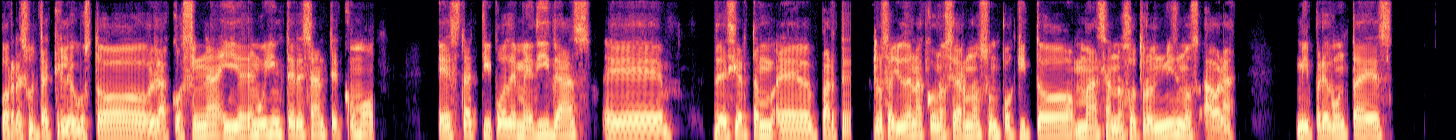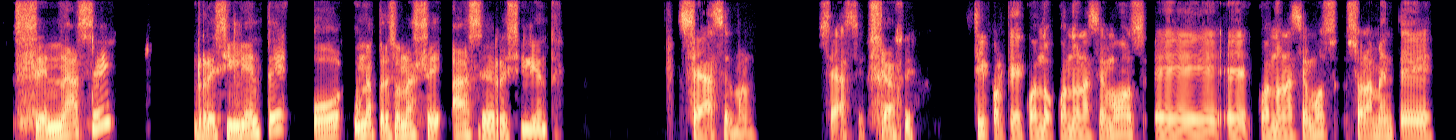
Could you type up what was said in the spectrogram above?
o resulta que le gustó la cocina y es muy interesante cómo este tipo de medidas eh, de cierta parte nos ayudan a conocernos un poquito más a nosotros mismos. Ahora, mi pregunta es, ¿se nace resiliente o una persona se hace resiliente? Se hace, hermano. Se hace. Se hace. Sí, porque cuando, cuando nacemos, eh, eh, cuando nacemos solamente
